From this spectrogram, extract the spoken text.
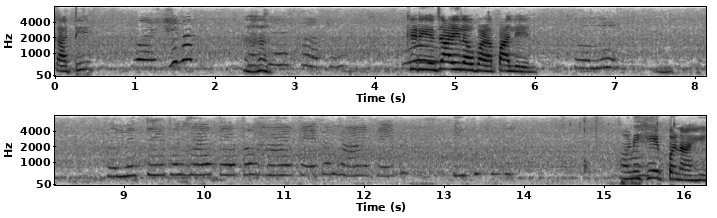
काठी? वर हे बघ. कशी खाटी. खिडी जाळी लाव बाळा पालेल. मम्मी. मम्मी ते पण आहे ते पण आहे ते पण आहे. आणि हे पण आहे.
